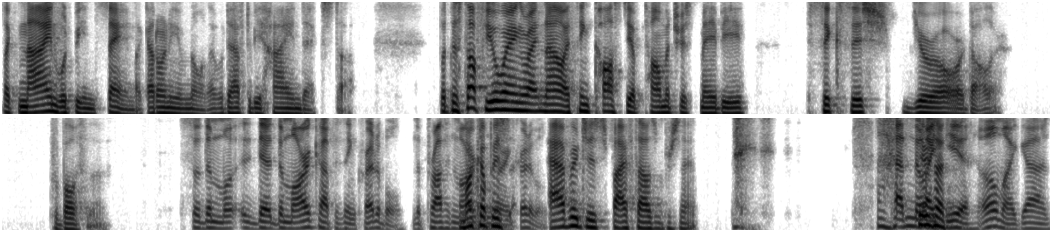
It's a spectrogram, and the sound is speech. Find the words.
Like nine would be insane. Like I don't even know. That would have to be high index stuff. But the stuff you're wearing right now, I think cost the optometrist maybe six ish euro or dollar for both of them. So the the the markup is incredible. The profit markup is incredible. Average is five thousand percent. I had no There's idea. A, oh my god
